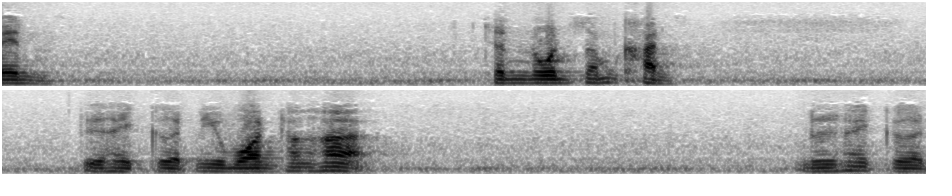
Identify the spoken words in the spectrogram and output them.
เป็นชนวนสำคัญคือให้เกิดนิวรณ์ทั้งห้า หรือให้เกิด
